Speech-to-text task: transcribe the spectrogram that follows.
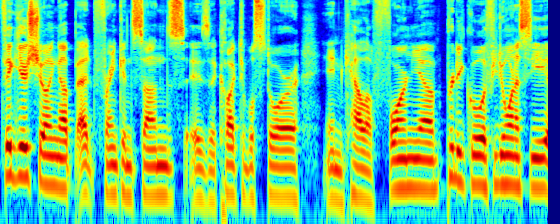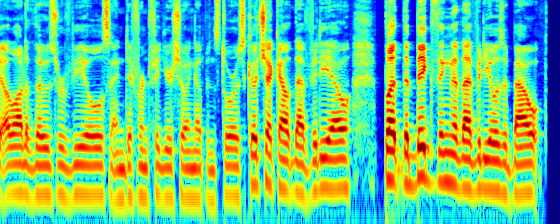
figures showing up at Frank & Sons is a collectible store in California. Pretty cool. If you do want to see a lot of those reveals and different figures showing up in stores, go check out that video. But the big thing that that video was about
